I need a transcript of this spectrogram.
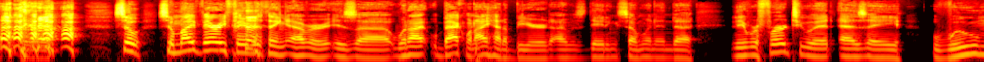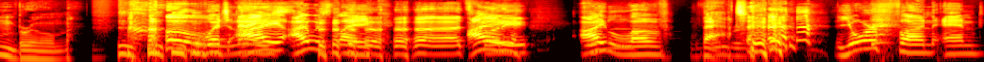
so so my very favorite thing ever is uh when I back when I had a beard, I was dating someone and uh they referred to it as a womb broom. Oh, Which nice. I I was like I- funny. I love that. You're fun and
